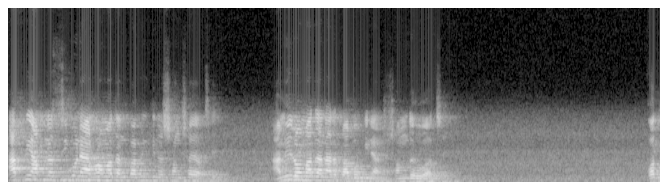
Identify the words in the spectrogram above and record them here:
আপনি আপনার জীবনে আর রমাদান পাবেন কিনা সংশয় আছে। আমি রমাদান আর পাবো কিনা সন্দেহ আছে। কত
